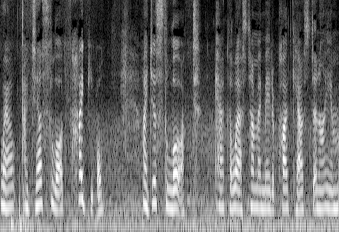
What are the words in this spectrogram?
Well, I just looked. Hi, people. I just looked at the last time I made a podcast, and I am.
